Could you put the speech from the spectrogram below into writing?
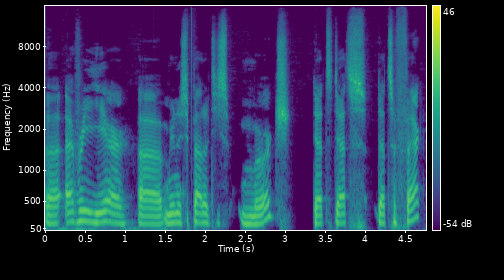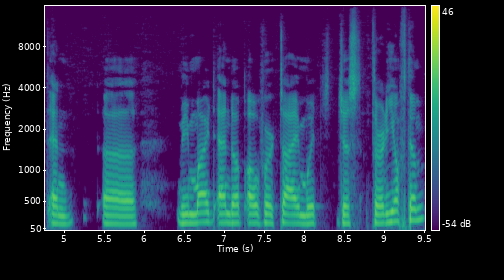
uh, every year uh, municipalities merge, that's that's that's a fact, and uh, we might end up over time with just 30 of them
